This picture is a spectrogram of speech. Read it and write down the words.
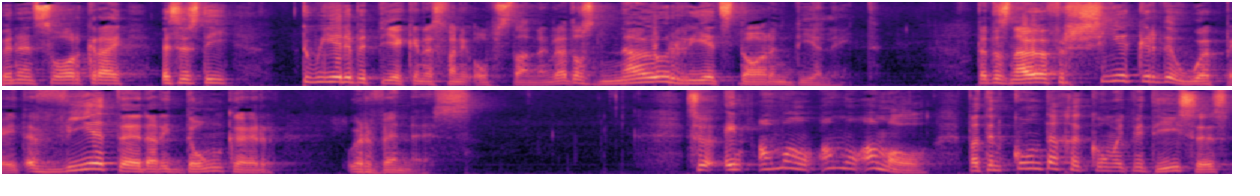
binne in swaar kry, is is die tweede betekenis van die opstanding dat ons nou reeds daarin deel het. Dat ons nou 'n versekerde hoop het, 'n wete dat die donker oorwin is. So en almal almal almal wat in kontak gekom het met Jesus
